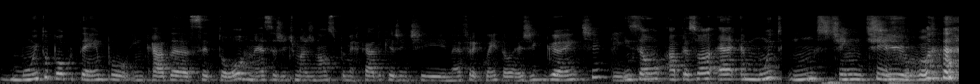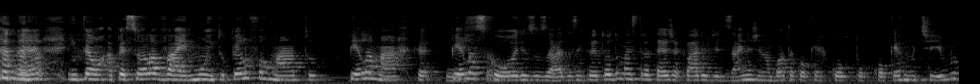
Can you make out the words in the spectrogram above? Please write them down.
muito pouco tempo em cada setor, né? Se a gente imaginar um supermercado que a gente né, frequenta, é gigante. Isso. Então a pessoa é, é muito instintivo, né? Então a pessoa ela vai muito pelo formato, pela marca, Isso. pelas cores usadas. Então é toda uma estratégia, claro, de design. A gente não bota qualquer cor por qualquer motivo.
